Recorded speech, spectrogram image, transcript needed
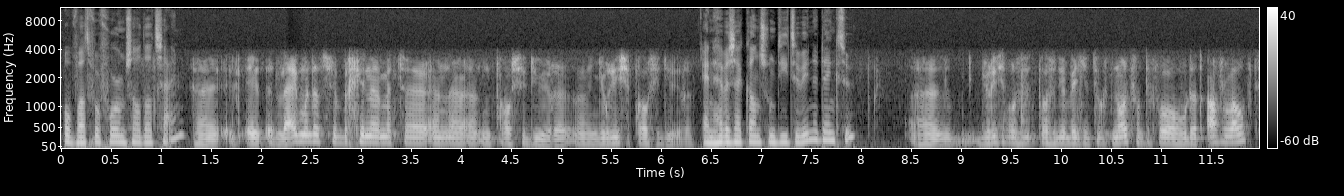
Op wat voor vorm zal dat zijn? Het, het, lijkt me dat ze beginnen met een, een, procedure, een juridische procedure. En hebben zij kans om die te winnen, denkt u? de juridische procedure weet je natuurlijk nooit van tevoren hoe dat afloopt.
